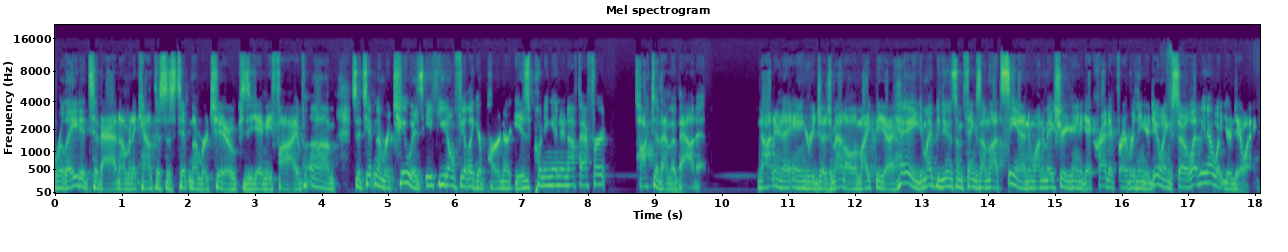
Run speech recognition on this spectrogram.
related to that, and I'm going to count this as tip number two because you gave me five. Um, so tip number two is if you don't feel like your partner is putting in enough effort, talk to them about it not in an angry judgmental. It might be a, hey, you might be doing some things I'm not seeing and want to make sure you're going to get credit for everything you're doing. So let me know what you're doing.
